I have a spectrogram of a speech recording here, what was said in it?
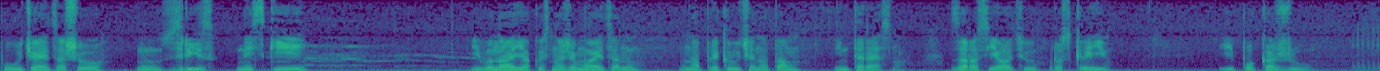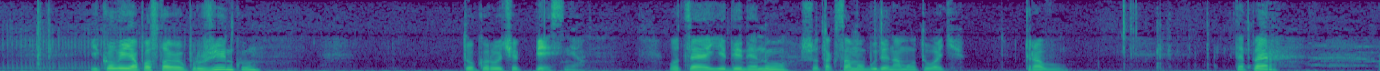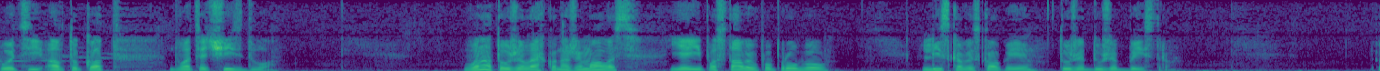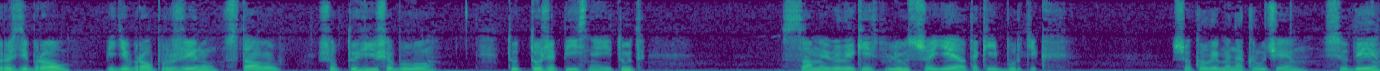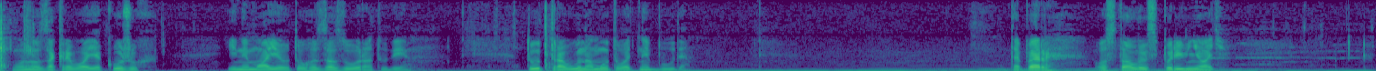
Получається, що ну, зріз низький. І вона якось нажимається, ну, вона прикручена там. Інтересно. Зараз я оцю розкрию і покажу. І коли я поставив пружинку, то коротше пісня. Оце єдине ну, що так само буде намотувати траву. Тепер по цій автокат 26.2. Вона теж легко нажималась. Я її поставив, попробував. Ліска вискакує дуже-дуже швидко. Розібрав, підібрав пружину, вставив, щоб тугіше було. Тут теж пісня. І тут самий великий плюс, що є отакий буртик. Що коли ми накручуємо сюди, воно закриває кожух і немає отого зазора туди. Тут траву намотувати не буде. Тепер осталось порівняти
